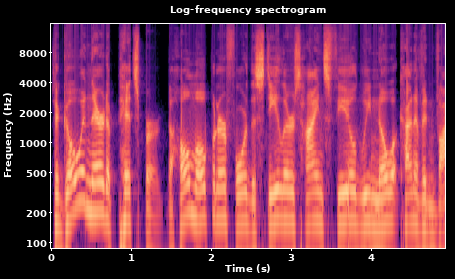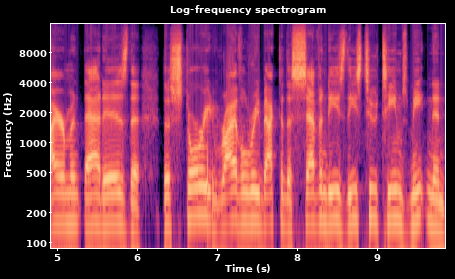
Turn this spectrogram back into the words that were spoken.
to go in there to Pittsburgh, the home opener for the Steelers, Heinz Field. We know what kind of environment that is. The the storied rivalry back to the 70s. These two teams meeting in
